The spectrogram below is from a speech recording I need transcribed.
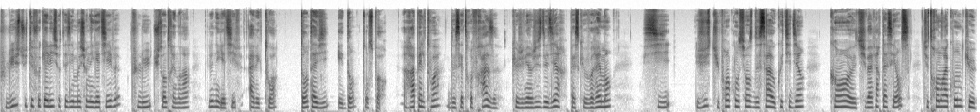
Plus tu te focalises sur tes émotions négatives, plus tu t'entraîneras le négatif avec toi, dans ta vie et dans ton sport. Rappelle-toi de cette phrase que je viens juste de dire parce que vraiment, si juste tu prends conscience de ça au quotidien quand euh, tu vas faire ta séance, tu te rendras compte que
